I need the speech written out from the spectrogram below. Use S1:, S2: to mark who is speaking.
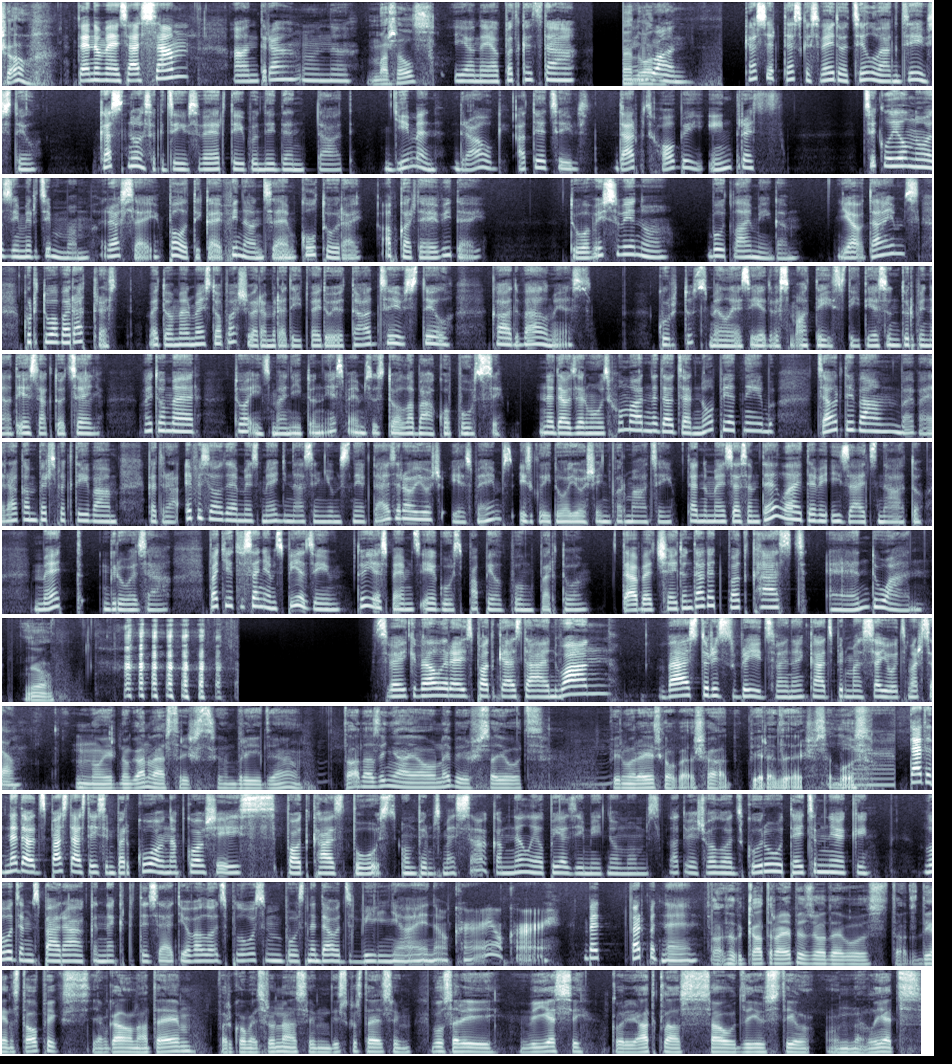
S1: čau! Te nu mēs esam Andra un uh,
S2: Marsels.
S1: jaunajā podkāstā.
S2: One.
S1: Kas ir tas, kas veido cilvēku dzīves stilu? Kas nosaka dzīves vērtību un identitāti? Ģimene, draugi, attiecības, darbs, hobiji, intereses. Cik liela nozīme ir dzimumam, rasei, politikai, finansēm, kultūrai, apkārtējai videi? To visu vieno būt laimīgam. Jautājums, kur to var atrast, vai tomēr mēs to paši varam radīt, veidojot tādu dzīves stilu, kādu vēlamies? Kur tu smēlies iedvesmu attīstīties un turpināt iesākto ceļu, vai tomēr to izmainīt un iespējams uz to labāko pusi? Nedaudz ar mūsu humoru, nedaudz ar nopietnību, caur divām vai vairākām perspektīvām. Katrā epizodē mēs mēģināsim jums sniegt aizraujošu, iespējams, izglītojošu informāciju. Tad nu mēs esam te, lai tevi izaicinātu. Met grozā. Pat ja tu saņemsi piezīmi, tu iespējams iegūsi papildu punktu par to. Tāpēc šeit un tagad podkāsts and one.
S2: Jā,
S1: Sveiki vēlreiz podkāstā and one. Vēsturisks brīdis, vai ne? Kāds pirmās sajūtas, Marcel?
S2: nu ir nu gan vēsturisks brīdis. Jā. Tādā ziņā jau nebijušas sajūtas. Pirmā reize kaut kāda šāda pieredzējušas būs.
S1: Jā. Tātad nedaudz pastāstīsim par ko un ap ko šīs podkāsts būs. Un pirms mēs sākam, neliela piezīmīt no mums. Latviešu valodas guru teicamnieki lūdzams pārāk nekritizēt, jo valodas plūsma būs nedaudz viļņaina. Ok, ok. Bet varbūt nē.
S2: Tātad katrā epizodē būs tāds dienas topoks, jau galvenā tēma, par ko mēs runāsim, diskutēsim. Būs arī viesi, kuri atklās savu dzīves stilu un lietas,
